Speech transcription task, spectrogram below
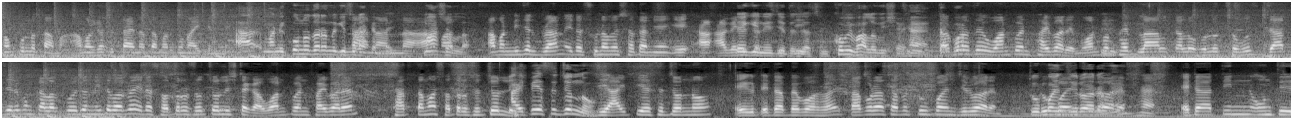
সম্পূর্ণ তামা। আমার কাছে চায়না তামার কোনো আইটেম নেই। মানে কোনো ধরনের কিছু রাখেন না, না, আমার- নিজের ব্র্যান্ড এটা সুনামের সাথে আমি আগে নিয়ে যেতে যাচ্ছেন। খুবই ভালো বিষয়। হ্যাঁ তারপর? আছে one point five R. M one point five লাল কালো হলুদ সবুজ। যার যেরকম কালার প্রয়োজন নিতে পারবে এটা সতেরোশো চল্লিশ টাকা। One point five R M সাত তামা সতেরোশো চল্লিশ আইপিএস এর জন্য? জি আইপিএস এর জন্য এই- এটা ব্যবহার হয়। তারপর আছে আপনার two point zero R. M 2.0 RM হ্যাঁ। এটা তিন উনত্রিশ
